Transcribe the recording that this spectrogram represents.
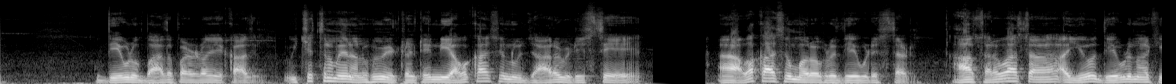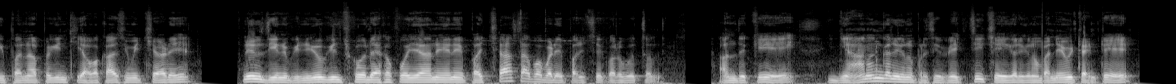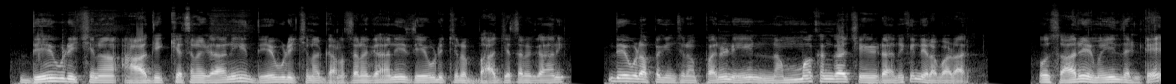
దేవుడు బాధపడడమే కాదు. విచిత్రమైన అనుభవం ఏంటంటే నీ అవకాశం నువ్వు జార విడిస్తే ఆ అవకాశం మరొకడు దేవుడిస్తాడు. ఆ తర్వాత అయ్యో దేవుడు నాకు ఈ పని అప్పగించి అవకాశం ఇచ్చాడే నేను దీన్ని వినియోగించుకోలేకపోయానే అనే పశ్చాత్తాపడే పరిస్థితి కలుగుతుంది. అందుకే జ్ఞానం కలిగిన ప్రతి వ్యక్తి చేయగలిగిన పని ఏమిటంటే దేవుడిచ్చిన ఆధిక్యతను కానీ దేవుడిచ్చిన ఘనతను కానీ దేవుడిచ్చిన బాధ్యతను కానీ దేవుడు అప్పగించిన పనిని నమ్మకంగా చేయడానికి నిలబడాలి. ఓసారి ఏమైందంటే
